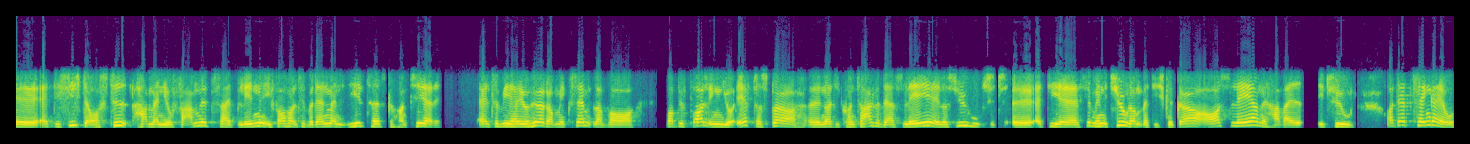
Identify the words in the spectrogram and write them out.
øh, at de sidste års tid har man jo famlet sig blinde i forhold til, hvordan man i det hele taget skal håndtere det. Altså vi har jo hørt om eksempler, hvor, hvor befolkningen jo efterspørger, øh, når de kontakter deres læge eller sygehuset, øh, at de er simpelthen i tvivl om, hvad de skal gøre, og også lægerne har været i tvivl. Og der tænker jeg jo,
